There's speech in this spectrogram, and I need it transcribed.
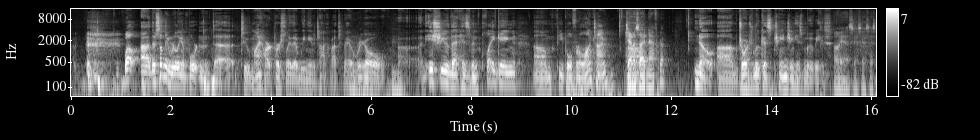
well, uh, there's something really important uh, to my heart personally that we need to talk about today. We're going go uh, an issue that has been plaguing um, people for a long time. Genocide in Africa? No, um, George Lucas changing his movies. Oh, yes, yes, yes, yes.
